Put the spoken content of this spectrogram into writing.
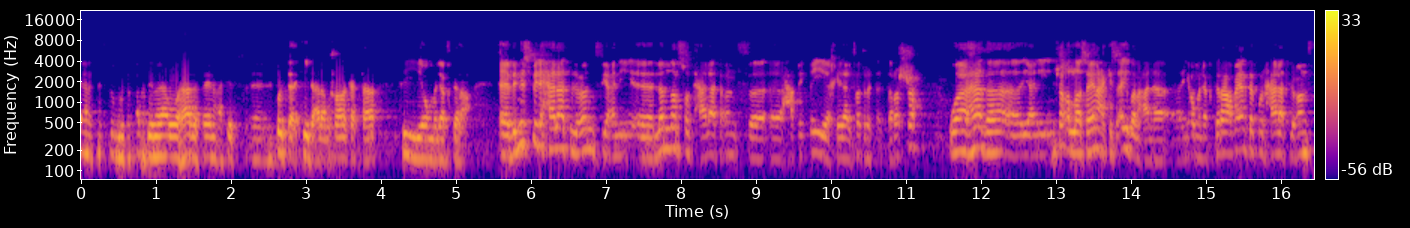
كانت نسبة متقدمة وهذا سينعكس بكل تأكيد على مشاركتها في يوم الاقتراع. بالنسبة لحالات العنف يعني لم نرصد حالات عنف حقيقية خلال فترة الترشح وهذا يعني إن شاء الله سينعكس أيضا على يوم الاقتراع بأن تكون حالات العنف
